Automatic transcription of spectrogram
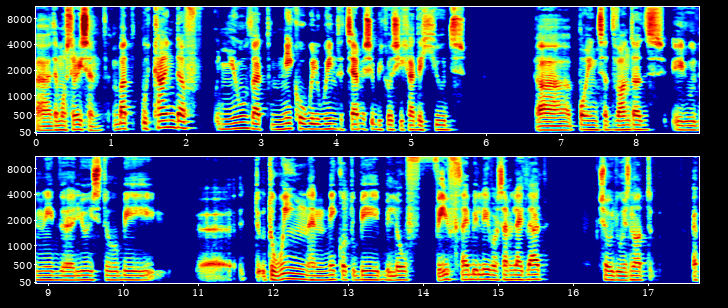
uh, the most recent, but we kind of knew that Nico will win the championship because he had a huge uh, points advantage. It would need uh, Lewis to be uh, to, to win and Nico to be below fifth, I believe, or something like that. So it was not a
